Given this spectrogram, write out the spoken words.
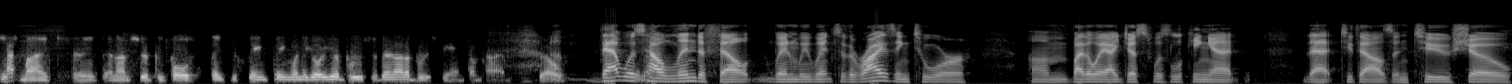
just my experience, and I'm sure people think the same thing when they go hear Bruce, if they're not a Bruce fan sometimes. So Um, that was how Linda felt when we went to the Rising tour. Um, by the way, I just was looking at that 2002 show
